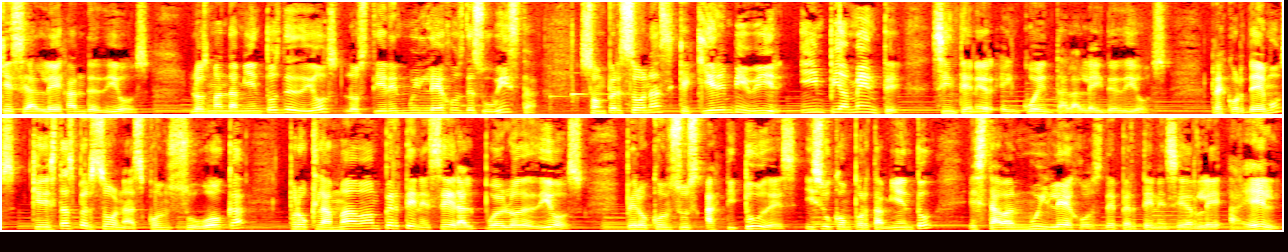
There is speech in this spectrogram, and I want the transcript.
que se alejan de Dios. Los mandamientos de Dios los tienen muy lejos de su vista son personas que quieren vivir impiamente sin tener en cuenta la ley de Dios. Recordemos que estas personas con su boca proclamaban pertenecer al pueblo de Dios, pero con sus actitudes y su comportamiento estaban muy lejos de pertenecerle a Él.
